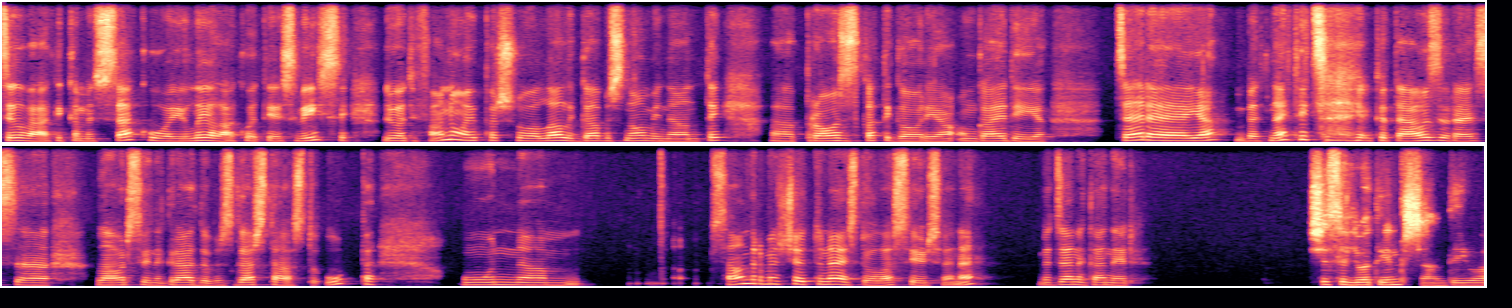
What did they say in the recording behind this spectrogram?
cilvēki, kam es sekoju, lielākoties visi ļoti fanoja par šo Lali Gabas nominanti uh, prozas kategorijā un gaidīja. Cerēja, bet neticēja, ka tā uzvarēs uh, Lauras Vinogradovas garstāstu upe. Un, um, Sandra, man šķiet, tu neesi to lasījusi, vai ne? Bet Zena gan ir. Šis ir ļoti interesanti, jo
